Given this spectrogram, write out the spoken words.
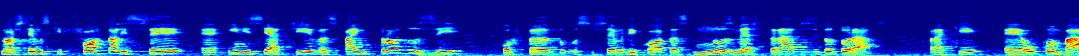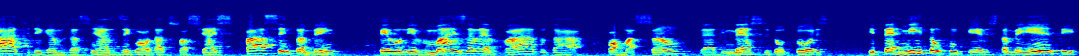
nós temos que fortalecer é, iniciativas para introduzir, portanto, o sistema de cotas nos mestrados e doutorados, para que é, o combate, digamos assim, às desigualdades sociais passem também pelo nível mais elevado da formação né, de mestres e doutores e permitam com que eles também entrem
